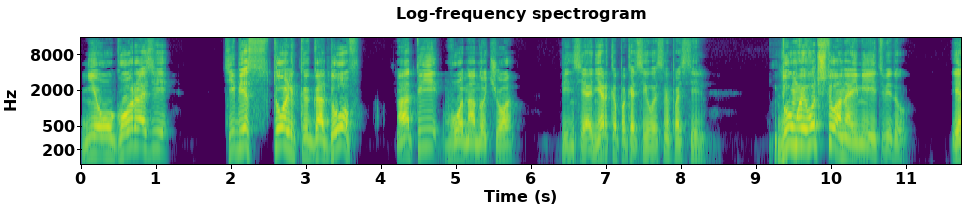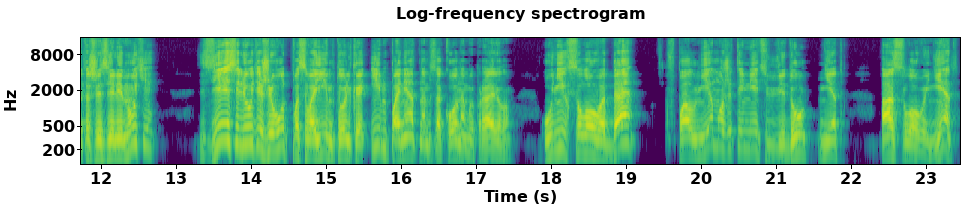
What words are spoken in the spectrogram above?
Не ого разве? Тебе столько годов, а ты вон оно чё. Пенсионерка покосилась на постель. Думаю, вот что она имеет в виду. Это же зеленухи. Здесь люди живут по своим, только им понятным законам и правилам. У них слово «да» вполне может иметь в виду «нет». А слово «нет»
